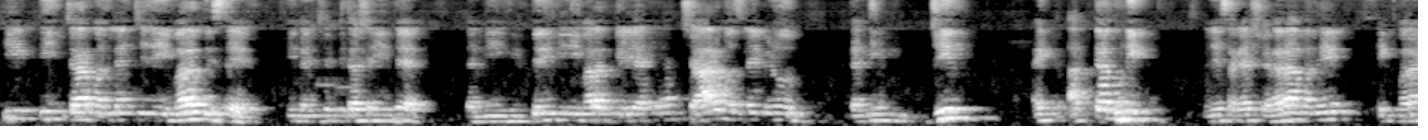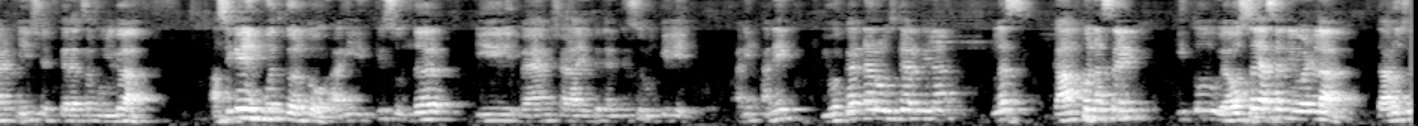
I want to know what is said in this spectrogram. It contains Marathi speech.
ही तीन चार मजल्यांची जी इमारत दिसते ती त्यांचे पिताशाही इथे आहेत. त्यांनी हिते ही इमारत केली आणि या चार मजले मिळून त्यांनी जी एक अत्याधुनिक म्हणजे सगळ्या शहरामध्ये एक मराठी शेतकऱ्याचा मुलगा असे काही हिंमत करतो आणि इतकी सुंदर ही व्यायामशाळा इथे त्यांनी सुरू केली. आणि अनेक युवकांना रोजगार दिला प्लस काम पण असं आहे की तो व्यवसाय असा निवडला दारूचा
